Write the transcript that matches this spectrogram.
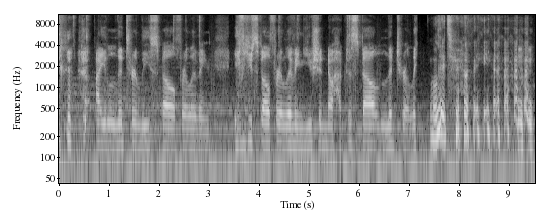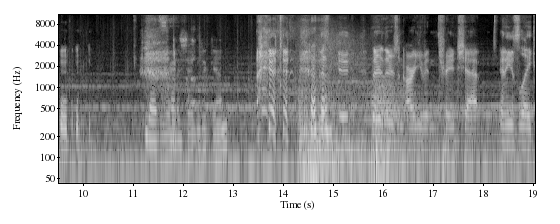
I literally spell for a living. If you spell for a living, you should know how to spell literally. Literally. That's Wait, say that again. this dude, there, there's an argument in trade chat, and he's like,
